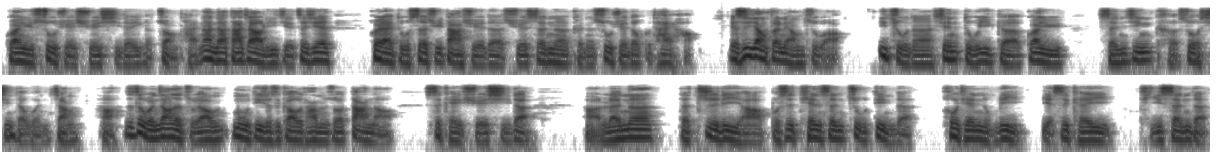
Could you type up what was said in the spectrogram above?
关于数学学习的一个状态，那那大家要理解，这些会来读社区大学的学生呢，可能数学都不太好，也是一样分两组啊。一组呢，先读一个关于神经可塑性的文章，哈，那这文章的主要目的就是告诉他们说，大脑是可以学习的，啊，人呢的智力啊不是天生注定的，后天努力也是可以提升的，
